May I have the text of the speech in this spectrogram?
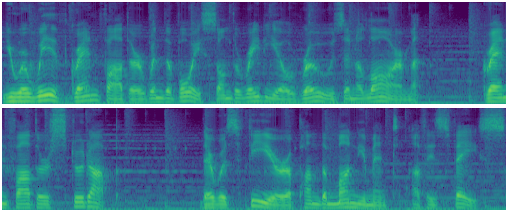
You were with grandfather when the voice on the radio rose in alarm. Grandfather stood up. There was fear upon the monument of his face.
